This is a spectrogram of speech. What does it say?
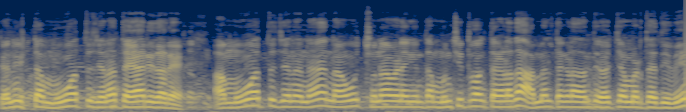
ಕನಿಷ್ಠ ಮೂವತ್ತು ಜನ ತಯಾರಿದ್ದಾರೆ. ಆ ಮೂವತ್ತು ಜನನ ನಾವು ಚುನಾವಣೆಗಿಂತ ಮುಂಚಿತವಾಗಿ ತಗೊಳ್ಳೋದ ಆಮೇಲೆ ತಗೊಳ್ಳೋದ ಅಂತ ಯೋಚನೆ ಮಾಡ್ತಾ ಇದ್ದೀವಿ.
